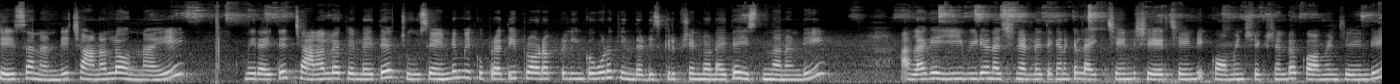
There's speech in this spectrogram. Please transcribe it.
చేశానండి. ఛానల్లో ఉన్నాయి. మీరైతే ఛానల్లోకి వెళ్ళి అయితే చూసేయండి. మీకు ప్రతి ప్రోడక్ట్ లింక్ కూడా కింద డిస్క్రిప్షన్లోనైతే ఇస్తున్నానండి. అలాగే ఈ వీడియో నచ్చినట్లయితే కనుక లైక్ చేయండి షేర్ చేయండి కామెంట్ సెక్షన్లో కామెంట్ చేయండి.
